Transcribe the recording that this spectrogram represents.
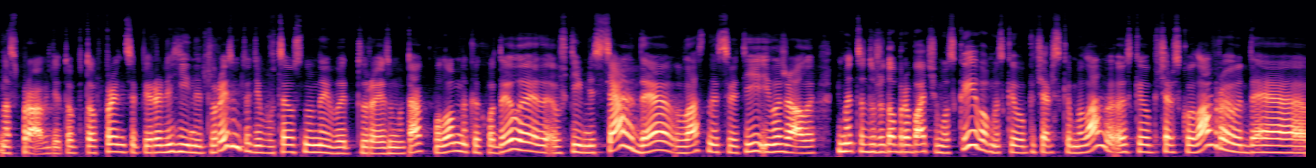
насправді. Тобто, в принципі, релігійний туризм тоді був це основний вид туризму. Так, паломники ходили в ті місця, де власне святі і лежали. Ми це дуже добре бачимо з Києвом, з Києво-Печерськими лав... з Києво-Печерською лаврою, де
